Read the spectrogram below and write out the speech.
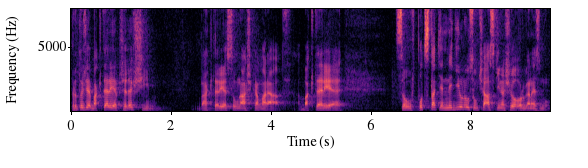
protože bakterie především, bakterie jsou náš kamarád a bakterie jsou v podstatě nedílnou součástí našeho organismu.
